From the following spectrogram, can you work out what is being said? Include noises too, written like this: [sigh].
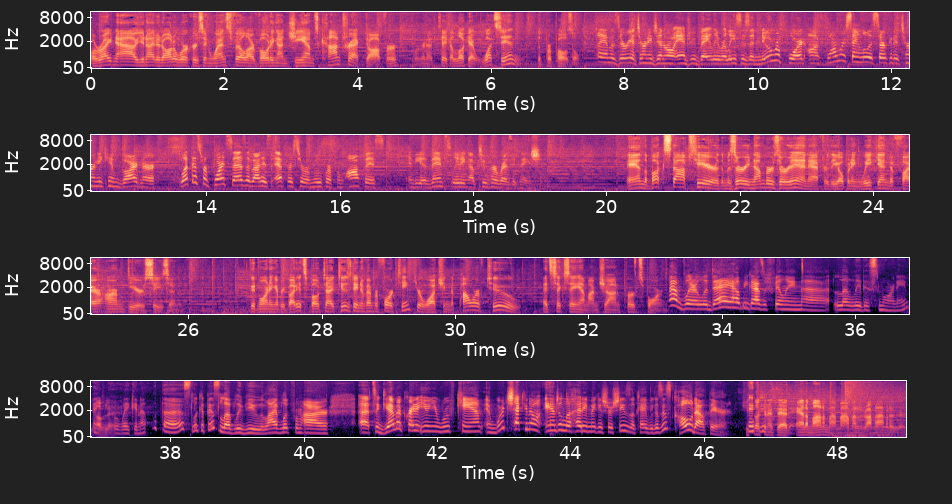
Well, right now, United Auto Workers in Wentzville are voting on GM's contract offer. We're going to take a look at what's in the proposal. And Missouri Attorney General Andrew Bailey releases a new report on former St. Louis Circuit Attorney Kim Gardner. What this report says about his efforts to remove her from office and the events leading up to her resignation. And the buck stops here. The Missouri numbers are in after the opening weekend of firearm deer season. Good morning, everybody. It's Bowtie Tuesday, November 14th. You're watching The Power of Two at 6 a.m. I'm John Pertzborn. I'm Blair Lede. I hope you guys are feeling uh, lovely this morning. Thank Lovely. you for waking up with us. Look at this lovely view. Live look from our uh, Together Credit Union roof cam. And we're checking on Angela Hutti, making sure she's okay because it's cold out there. She's looking at that [laughs] anemometer.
